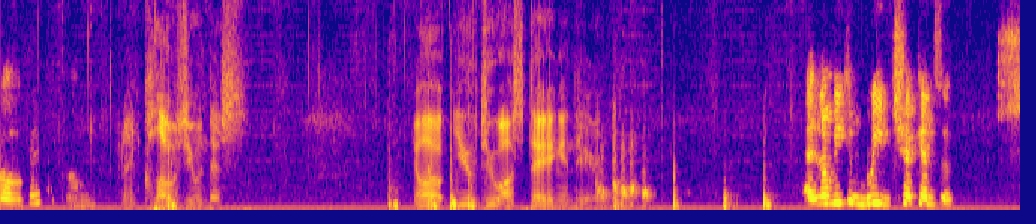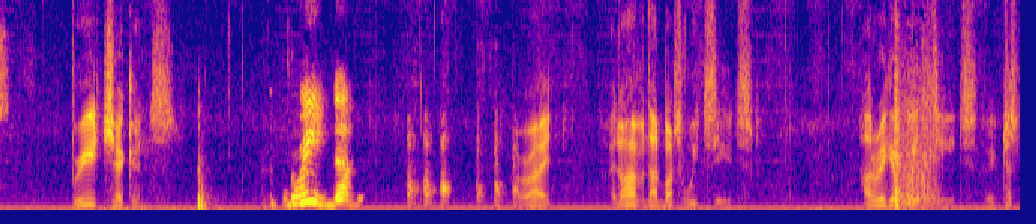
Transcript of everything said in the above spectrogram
Oh, okay. Um, And enclose you in this. Yo, you two are staying in here. and then we can breed chickens. Breed chickens. Breed them. Alright. I don't have that much wheat seeds. How do we get wheat seeds? Do we just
